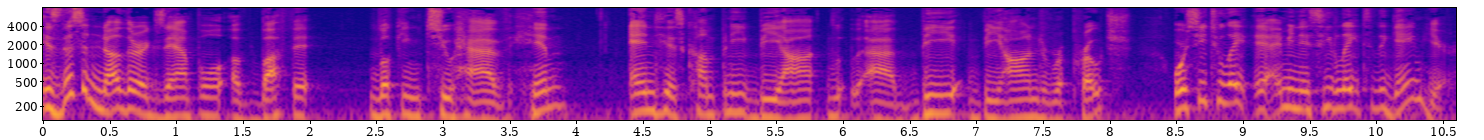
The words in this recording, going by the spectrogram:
Is this another example of Buffett looking to have him and his company beyond, uh, be beyond reproach? Or is he too late? I mean, is he late to the game here?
